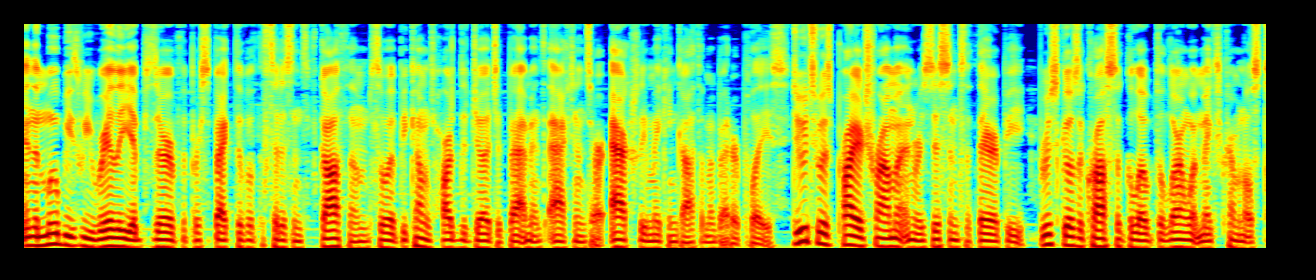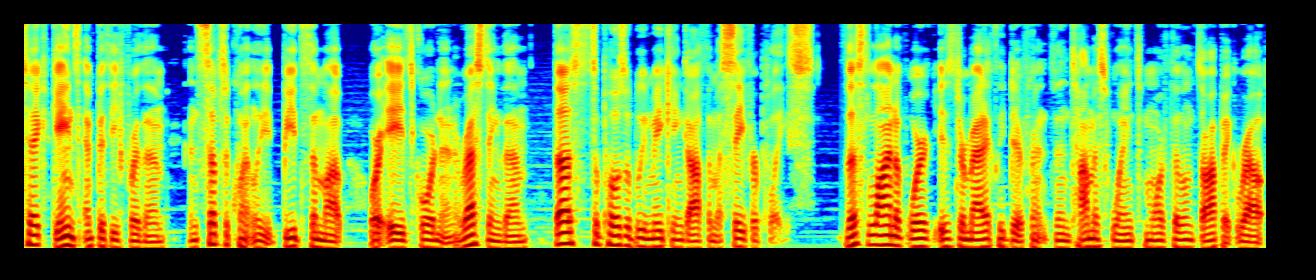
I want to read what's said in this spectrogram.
In the movies, we rarely observe the perspective of the citizens of Gotham, so it becomes hard to judge if Batman's actions are actually making Gotham a better place. Due to his prior trauma and resistance to therapy, Bruce goes across the globe to learn what makes criminals tick, gains empathy for them, and subsequently beats them up or aids Gordon in arresting them, thus supposedly making Gotham a safer place. This line of work is dramatically different than Thomas Wayne's more philanthropic route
